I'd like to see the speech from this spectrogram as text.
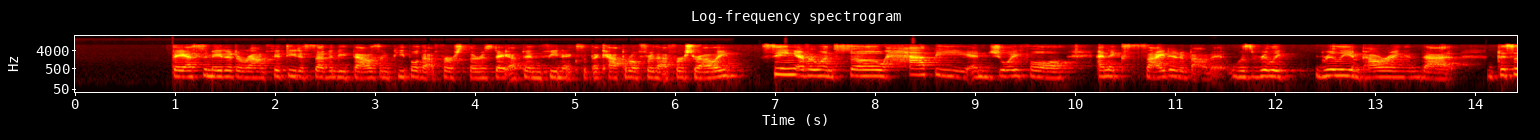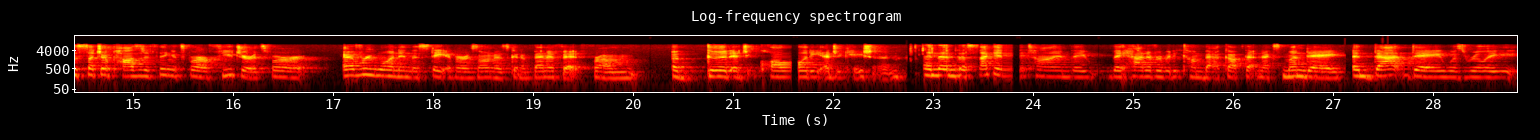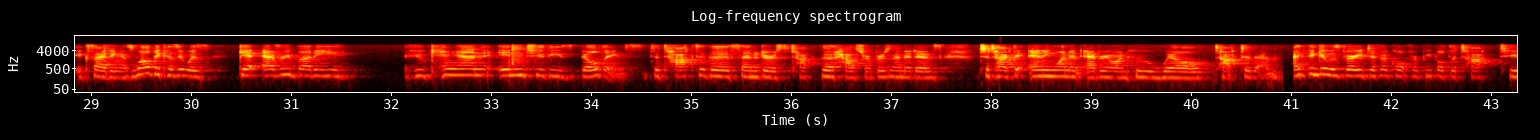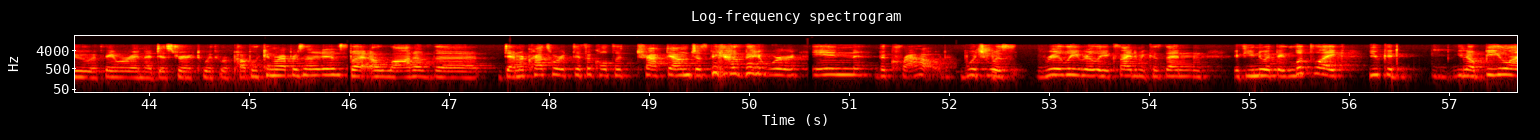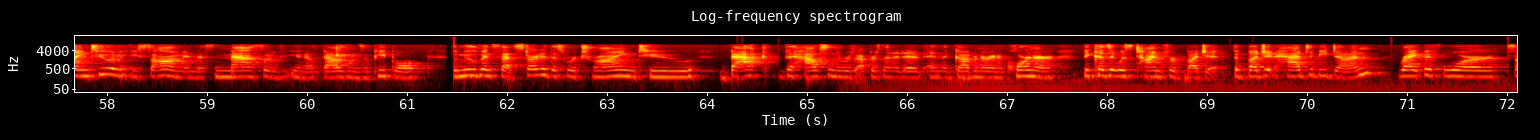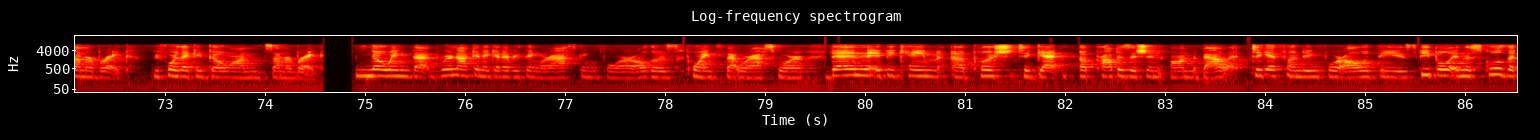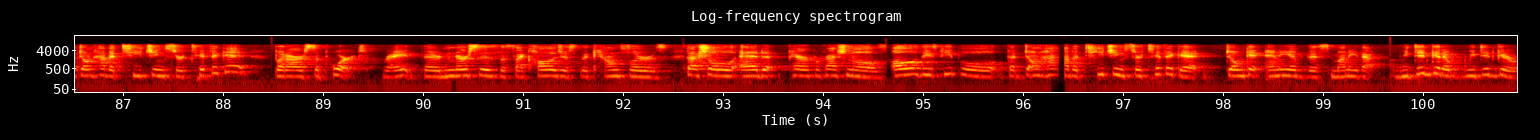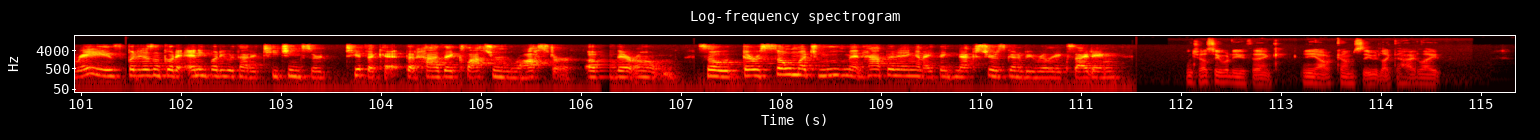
They estimated around 50 to 70,000 people that first Thursday up in Phoenix at the Capitol for that first rally. Seeing everyone so happy and joyful and excited about it was really, really empowering in that this is such a positive thing. It's for our future. It's for everyone in the state of Arizona is going to benefit from a good edu- quality education. And then the second time they they had everybody come back up that next Monday and that day was really exciting as well because it was get everybody who can into these buildings to talk to the senators, to talk to the House representatives, to talk to anyone and everyone who will talk to them. I think it was very difficult for people to talk to if they were in a district with Republican representatives, but a lot of the Democrats were difficult to track down just because they were in the crowd, which was really, really exciting because then if you knew what they looked like, you could you know beeline to him if you saw him in this mass of, you know thousands of people the movements that started this were trying to back the House and the representative and the governor in a corner because it was time for budget. The budget had to be done right before summer break, before they could go on summer break knowing that we're not going to get everything we're asking for, all those points that were asked for, then it became a push to get a proposition on the ballot to get funding for all of these people in the schools that don't have a teaching certificate but are support, right? The nurses, the psychologists, the counselors, special ed paraprofessionals, all of these people that don't have a teaching certificate don't get any of this money that we did get a we did get a raise, but it doesn't go to anybody without a teaching certificate that has a classroom roster of their own. So there's so much movement happening, and I think next year is going to be really exciting. And Chelsea, what do you think? Any outcomes that you would like to highlight?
